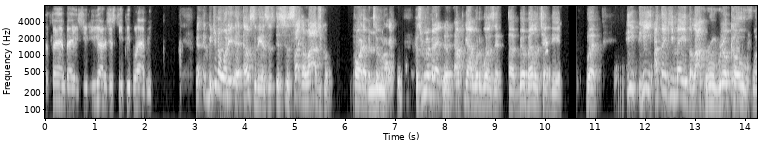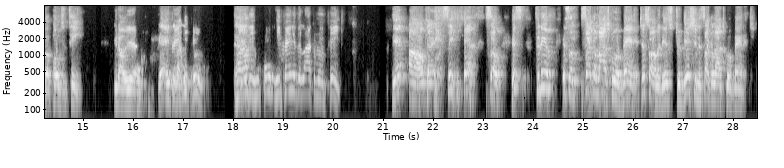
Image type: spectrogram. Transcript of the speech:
the fan base, you, you got to just keep people happy. But you know what else it is? It's, it's a psychological part of it too, Mhm. right? Because remember that I forgot what it was that uh, Bill Belichick did, but he he I think he made the locker room real cold for opposing team. You know, yeah, yeah, he it- like- huh? he, painted, he painted the locker room pink. Yeah. Oh, okay. See, yeah. So it's to them, it's a psychological advantage. That's all it is. Tradition and psychological advantage.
